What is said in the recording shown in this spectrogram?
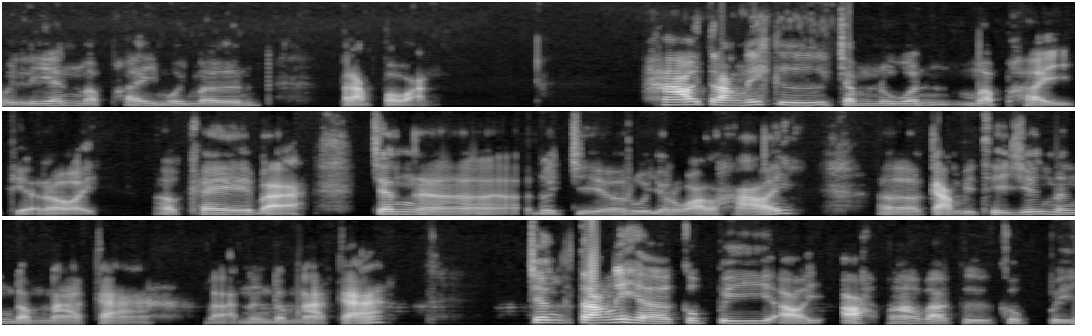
1លាន215,000 ហើយត្រង់នេះគឺចំនួន20% OK បាទអញ្ចឹងដូចជារួចរាល់ហើយកម្មវិធីយើងនឹងដំណើរការបាទនឹងដំណើរការអញ្ចឹងត្រង់នេះ copy ឲ្យអស់មកបាទគឺ copy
